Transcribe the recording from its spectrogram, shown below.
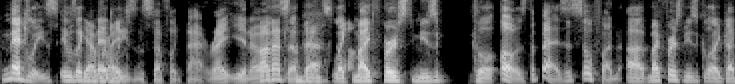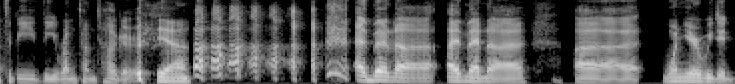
Medleys. It was like Yeah, right. medleys and stuff like that, right? You know. oh that's so, the best like my first musical. Oh, it's the best. It's so fun. Uh, my first musical, I got to be the Rum Tum Tugger. yeah and then uh and then uh uh one year we did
